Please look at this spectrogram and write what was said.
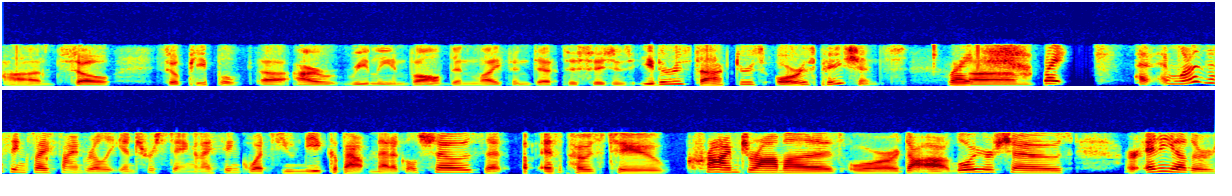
uh, so, so people uh, are really involved in life and death decisions, either as doctors or as patients. Right. Um, Right. And one of the things I find really interesting, and I think what's unique about medical shows, that as opposed to crime dramas or uh, lawyer shows or any other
